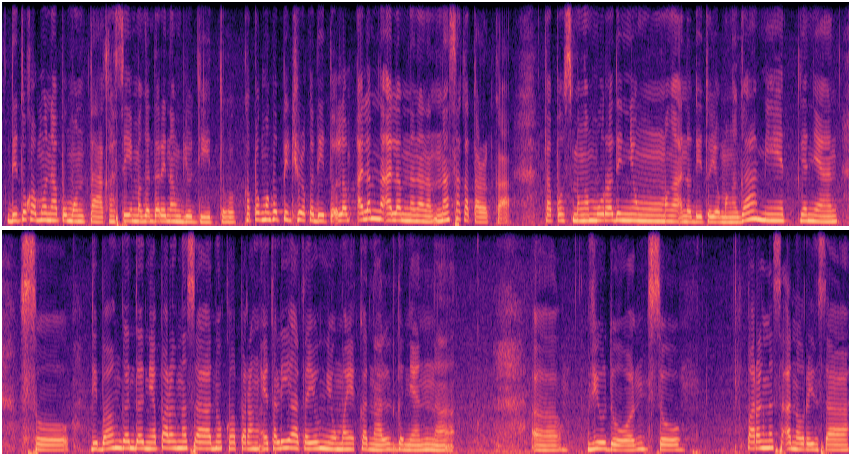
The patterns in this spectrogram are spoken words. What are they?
dito ka muna pumunta kasi maganda rin ang view dito. Kapag magpa-picture ka dito, alam, alam na alam na, na nasa Qatar ka. Tapos mga mura din yung mga ano dito, yung mga gamit, ganyan. So, 'di ba ang ganda niya? Parang nasa ano ka, parang Italy yata yung yung may kanal ganyan na uh, view doon. So, parang nasa ano rin sa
